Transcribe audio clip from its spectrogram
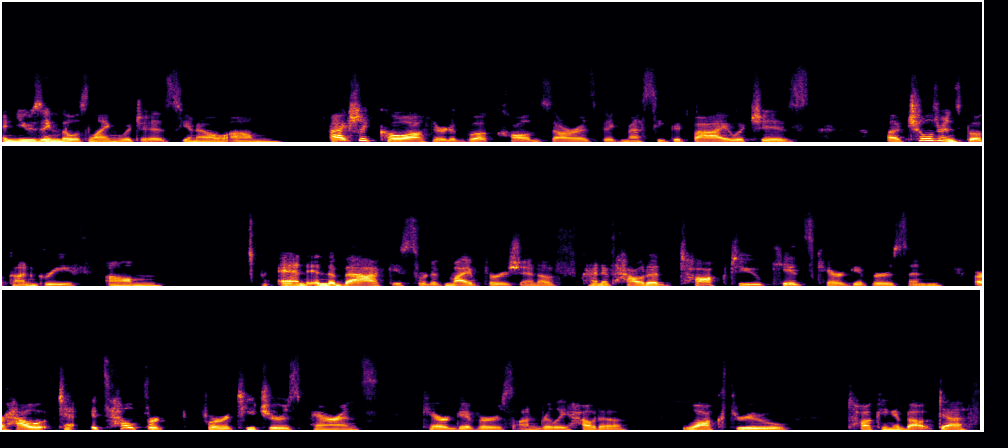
And using those languages you know um, i actually co-authored a book called zara's big messy goodbye which is a children's book on grief. Um, and in the back is sort of my version of kind of how to talk to kids caregivers and or how to, it's help for for teachers parents caregivers on really how to walk through talking about death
